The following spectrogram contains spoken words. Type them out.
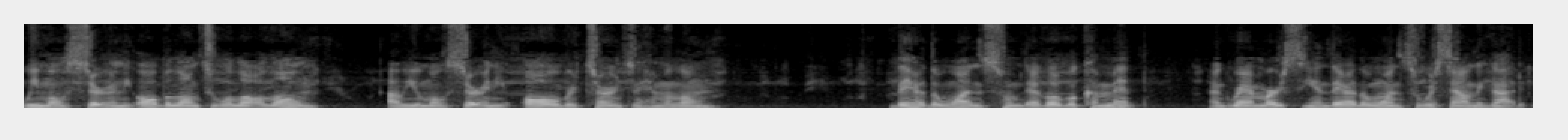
We most certainly all belong to Allah alone, and we most certainly all return to Him alone. They are the ones whom their Lord will commit and grant mercy, and they are the ones who are soundly guided.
